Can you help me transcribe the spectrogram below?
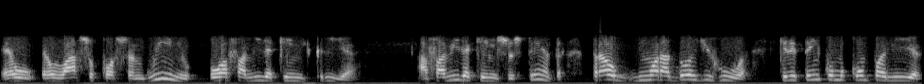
é o, é o laço consanguíneo ou a família quem me cria? A família quem me sustenta? Para um morador de rua, que ele tem como companhia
